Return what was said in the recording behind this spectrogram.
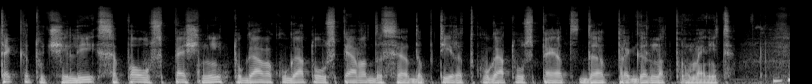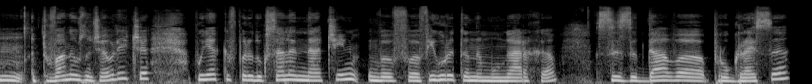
те като че ли са по-успешни тогава, когато успяват да се адаптират, когато успеят да прегърнат промените. Това не означава ли, че по някакъв парадоксален начин в фигурата на монарха се задава прогреса,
